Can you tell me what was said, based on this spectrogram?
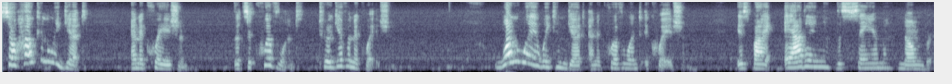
So how can we get an equation that's equivalent to a given equation? One way we can get an equivalent equation is by adding the same number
